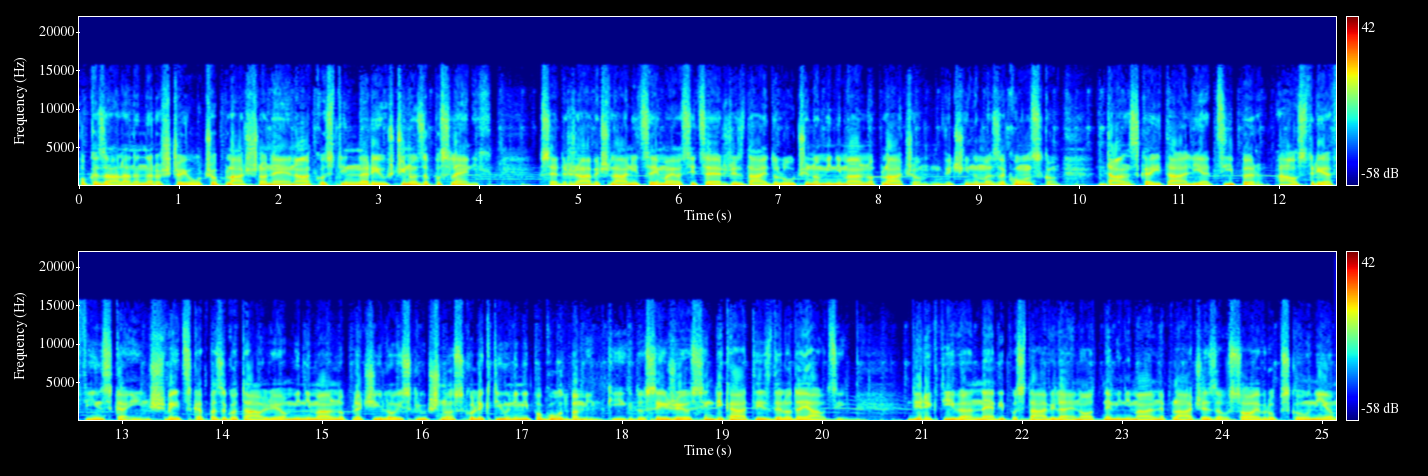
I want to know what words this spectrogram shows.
pokazala na naraščajočo plačno neenakost in na revščino zaposlenih. Vse države članice imajo sicer že zdaj določeno minimalno plačo, večinoma zakonsko. Danska, Italija, Cipr, Avstrija, Finska in Švedska pa zagotavljajo minimalno plačilo izključno s kolektivnimi pogodbami, ki jih dosežejo sindikati z delodajalci. Direktiva ne bi postavila enotne minimalne plače za vso Evropsko unijo,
